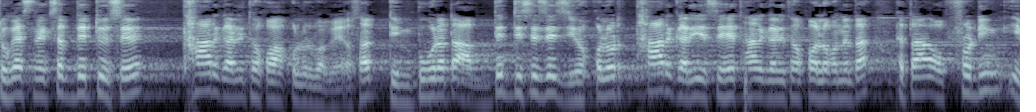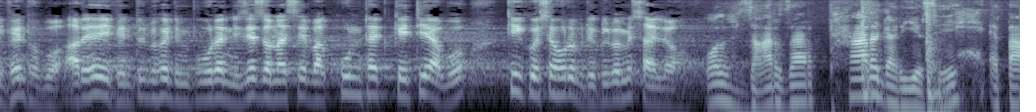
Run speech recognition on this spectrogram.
তো গাইছ নেক্সট আপডেটটো হৈছে থাৰ গাড়ী থকা সকলৰ বাবে। অৰ্থাৎ ডিম্পুৰ এটা আপডেট দিছে যে যিসকলৰ থাৰ গাড়ী আছে সেই থাৰ গাড়ী থকা কাৰণে এটা এটা অফৰডিং ইভেণ্ট হ'ব। আৰু সেই ইভেণ্টটোৰ বিষয়ে ডিম্পু বৰাই নিজে জনাইছে বা কোন ঠাইত কেতিয়া হ'ব কি কৈছে সৰু ভিডিঅ' ক্লিপ আমি চাই লওঁ। অকল যাৰ যাৰ থাৰ গাড়ী আছে এটা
